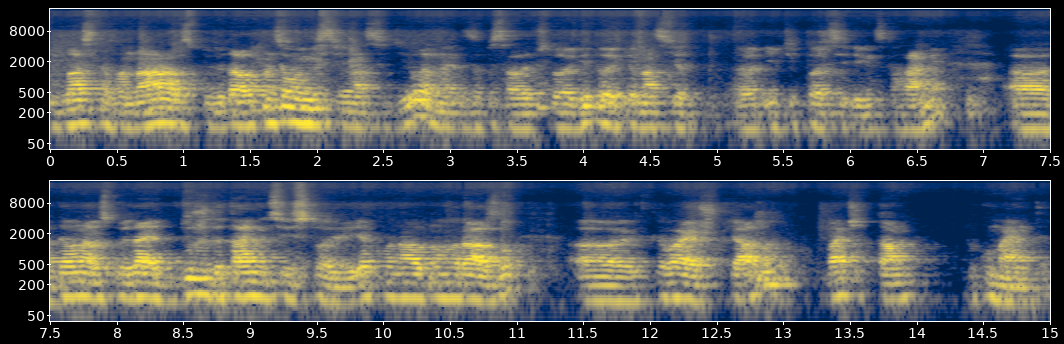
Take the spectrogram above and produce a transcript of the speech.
І, власне, вона розповідала, на цьому місці вона сиділа, ми записали чудове відео, яке в нас є е, і в Тіктоці, і в Інстаграмі, е, де вона розповідає дуже детально цю історію, як вона одного разу е, відкриває шухляду, бачить там документи.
